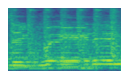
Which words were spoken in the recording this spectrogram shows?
music waiting.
